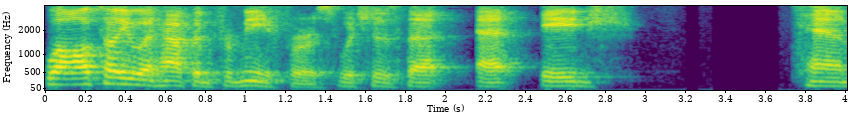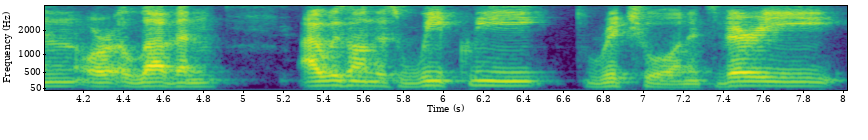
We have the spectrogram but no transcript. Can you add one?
well i'll tell you what happened for me first which is that at age 10 or 11 i was on this weekly ritual and it's very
